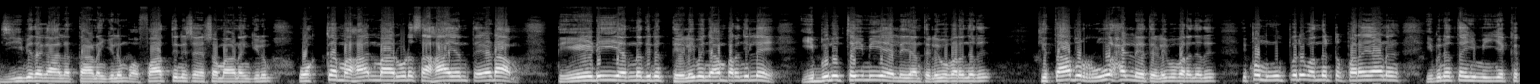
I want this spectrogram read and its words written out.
ജീവിതകാലത്താണെങ്കിലും വഫാത്തിന് ശേഷമാണെങ്കിലും ഒക്കെ മഹാന്മാരോട് സഹായം തേടാം. തേടി എന്നതിന് തെളിവ് ഞാൻ പറഞ്ഞില്ലേ? ഇബുനു തൈമിയല്ലേ ഞാൻ തെളിവ് പറഞ്ഞത്? കിതാബ് റൂഹല്ലേ തെളിവ് പറഞ്ഞത്? ഇപ്പം മൂപ്പര് വന്നിട്ട് പറയാണ് ഇബിനു തൈമിയക്ക്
